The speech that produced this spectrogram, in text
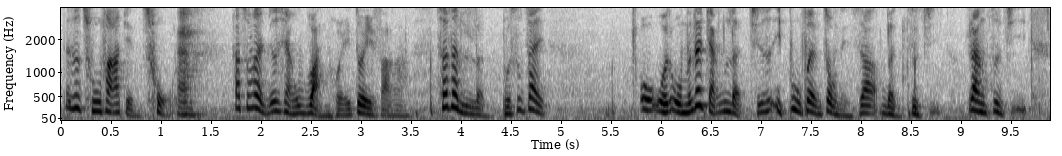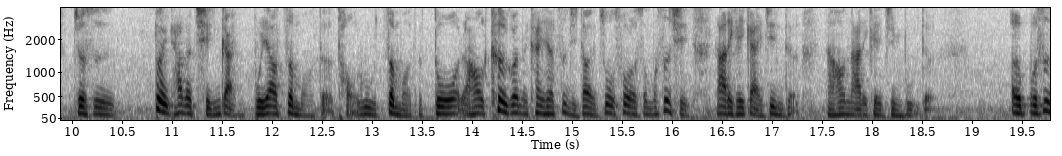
但是出发点错了，他出发点就是想挽回对方啊，所以他的冷不是在，我我我们在讲冷，其实一部分重点是要冷自己，让自己就是。对他的情感不要这么的投入，这么的多，然后客观的看一下自己到底做错了什么事情，哪里可以改进的，然后哪里可以进步的，而不是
